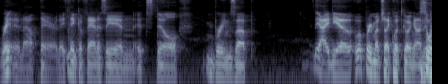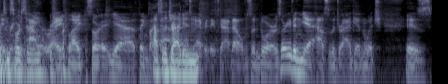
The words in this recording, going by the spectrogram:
written out there. They think of fantasy and it still brings up the idea, well, pretty much like what's going on swords in, in and sorcery, power, right? like, so yeah, things like House that. of the Dragon. Everything's got elves and dwarves, or even yeah, House of the Dragon, which is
